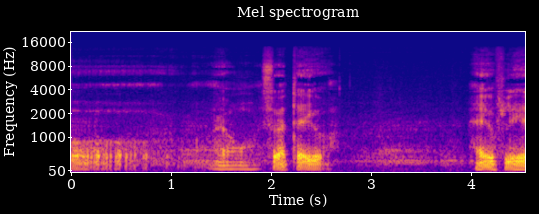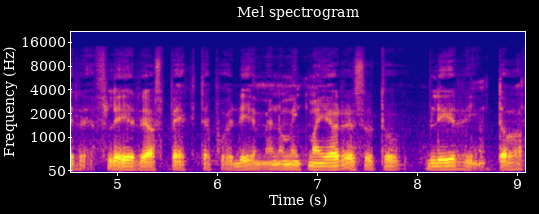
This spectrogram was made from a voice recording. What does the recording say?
och ja, så att det är ju, det är ju fler, fler aspekter på det men om inte man gör det så då blir det inte av.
